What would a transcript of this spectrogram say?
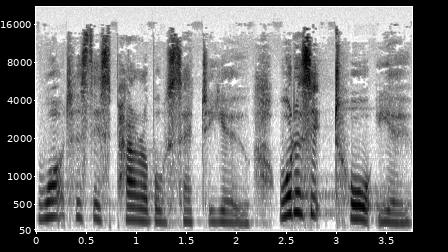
what has this parable said to you? What has it taught you?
